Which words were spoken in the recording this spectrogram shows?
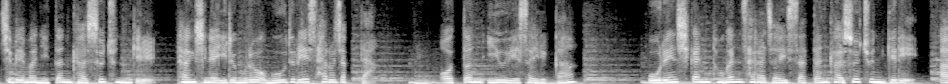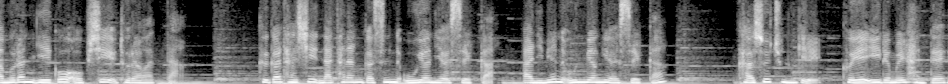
집에만 있던 가수 준길, 당신의 이름으로 모두를 사로잡다. 어떤 이유에서일까? 오랜 시간 동안 사라져 있었던 가수 준길이 아무런 예고 없이 돌아왔다. 그가 다시 나타난 것은 우연이었을까? 아니면 운명이었을까? 가수 준길, 그의 이름을 한때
